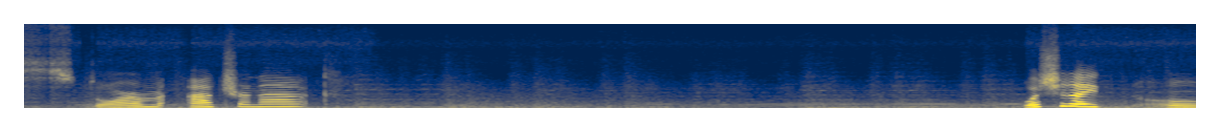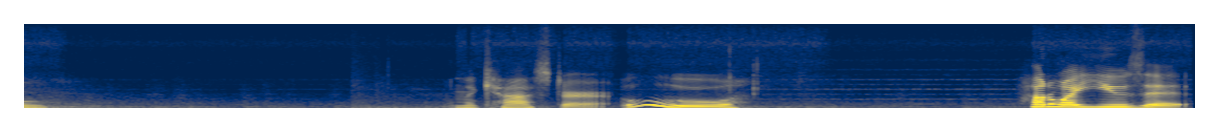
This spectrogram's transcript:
Storm Atronach? What should I... Oh. On the caster. Ooh. How do I use it?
